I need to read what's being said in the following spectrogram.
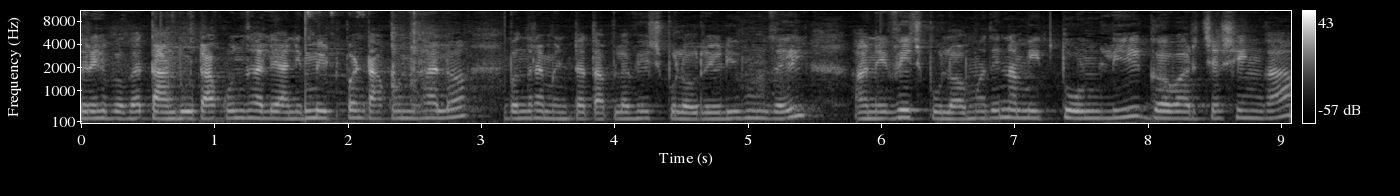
तर हे बघा तांदूळ टाकून झाले आणि मीठ पण टाकून झालं. पंधरा मिनिटात आपला व्हेज पुलाव रेडी होऊन जाईल. आणि व्हेज पुलावमध्ये ना मी तोंडली गवारच्या शेंगा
